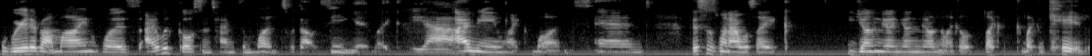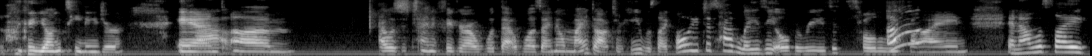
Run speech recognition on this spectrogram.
weird about mine was I would go sometimes months without seeing it. Like yeah I mean like months. And this is when I was like young, young, young, young, like a like like a kid, like a young teenager. And um I was just trying to figure out what that was. I know my doctor, he was like, Oh, you just have lazy ovaries. It's totally Oh. fine. And I was like,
